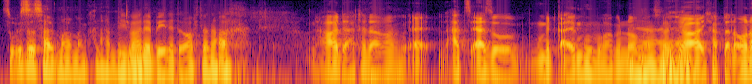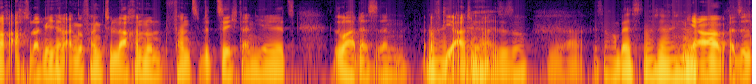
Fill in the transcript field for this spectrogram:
so ist es halt mal. Man kann halt mit Wie war der Bene drauf danach? Ja, der hatte da, er hat es eher so mit Galgenhumor genommen. Ja, hat gesagt, ja. ja, ich habe dann auch nach 800 Metern angefangen zu lachen und fand es witzig dann hier jetzt. So hat er es dann auf die Art und Ja. Weise so. Ja, ist auch am besten wahrscheinlich. Ne? Ja, also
